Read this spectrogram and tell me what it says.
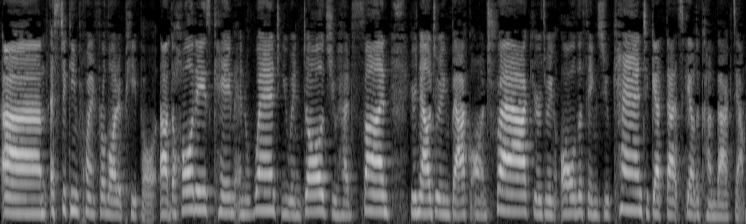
um, a sticking point for a lot of people. Uh, the holidays came and went. You indulged, you had fun. You're now doing back on track. You're doing all the things you can to get that scale to come back down.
